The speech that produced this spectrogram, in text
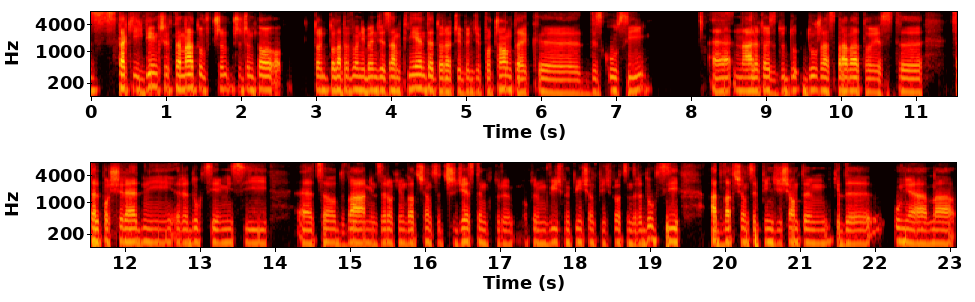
Z takich większych tematów, przy, przy czym to, to, to na pewno nie będzie zamknięte, to raczej będzie początek dyskusji. E, no ale to jest du duża sprawa, to jest e, cel pośredni redukcji emisji e, CO2 między rokiem 2030, który, o którym mówiliśmy, 55% redukcji, a 2050, kiedy Unia ma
